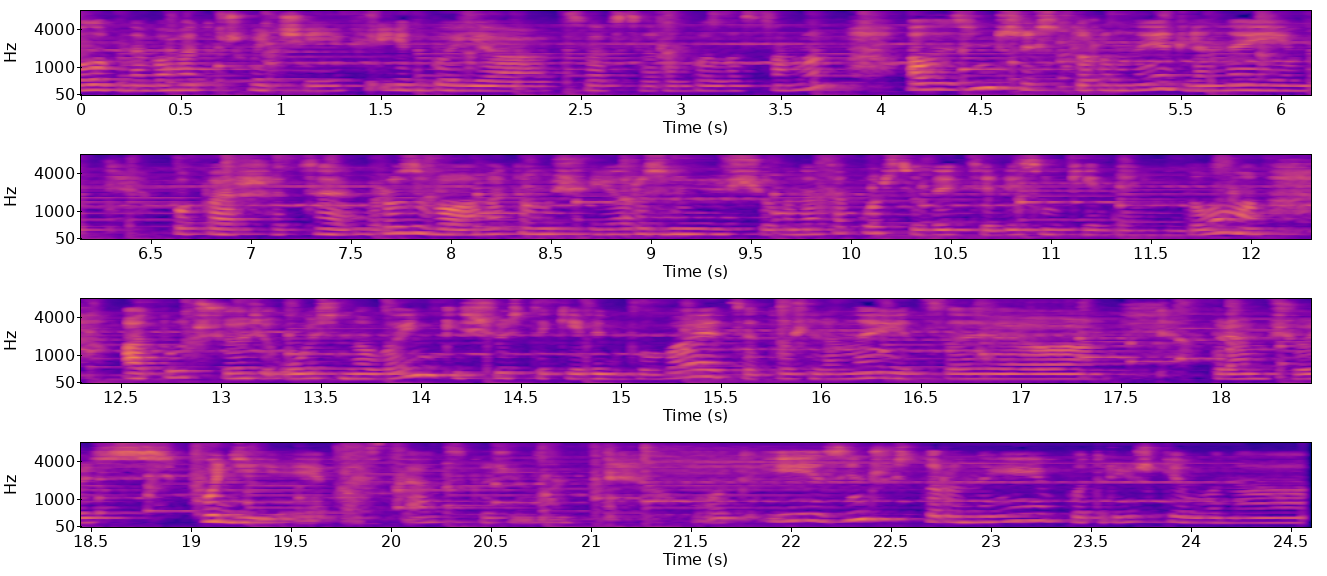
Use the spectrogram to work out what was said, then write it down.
Було б набагато швидше, якби я це все робила сама. Але з іншої сторони, для неї, по-перше, це розвага, тому що я розумію, що вона також сидить цілісінький день вдома, а тут щось ось новеньке, щось таке відбувається. Тож для неї це прям щось подія якась, так скажімо. От. І з іншої сторони, потрішки вона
